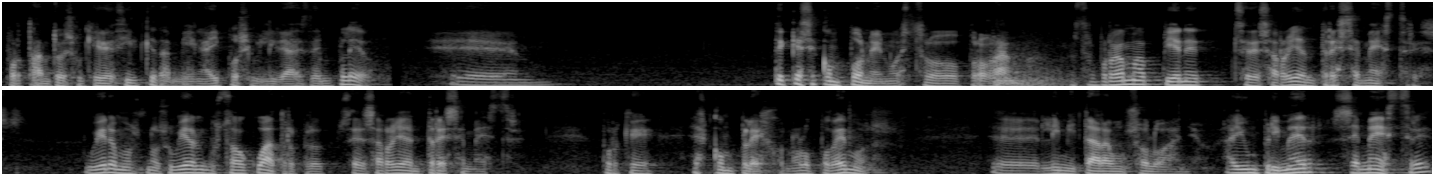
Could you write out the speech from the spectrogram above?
Por tanto, eso quiere decir que también hay posibilidades de empleo. ¿De qué se compone nuestro programa? Nuestro programa se desarrolla en tres semestres nos hubieran gustado cuatro, pero se desarrolla en tres semestres, porque es complejo, no lo podemos eh, limitar a un solo año. Hay un primer semestre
